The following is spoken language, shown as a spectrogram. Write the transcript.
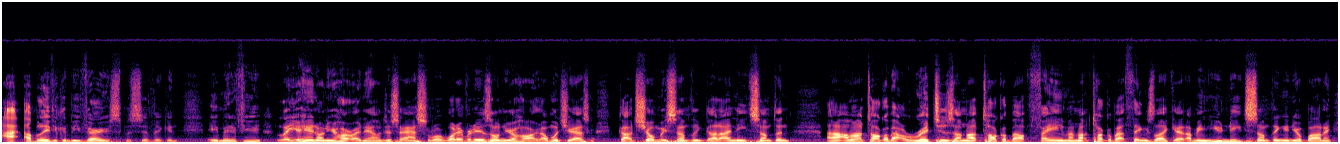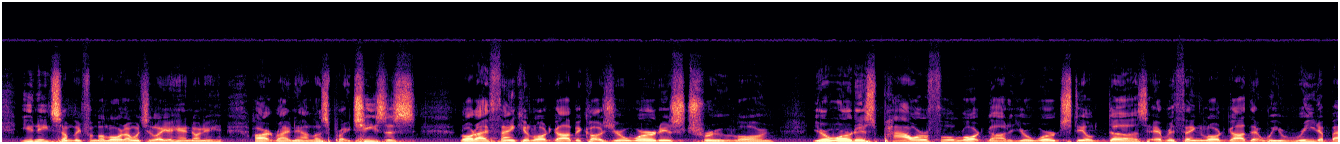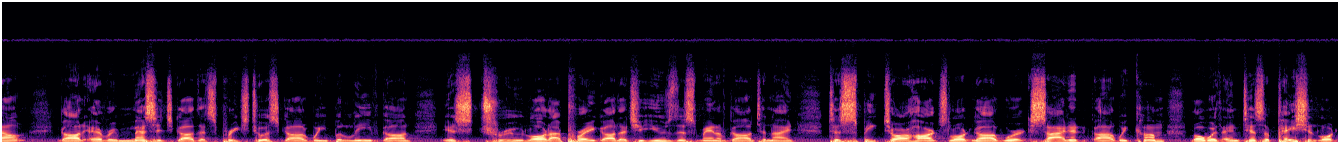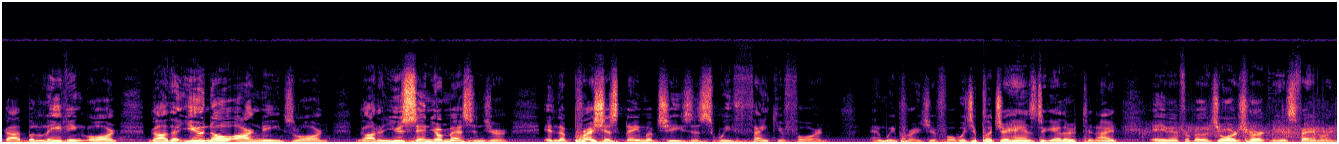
I, I- believe He can be very specific. And amen. If you lay your hand on your heart right now and just ask the Lord, whatever it is on your heart, I want you to ask God, show me something. God, I need something. I'm not talking about riches. I'm not talking about fame. I'm not talking about things like that. I mean, you need something in your body. You need something from the Lord. I want you to lay your hand on your heart right now. Let's pray. Jesus, Lord, I thank you, Lord God, because your word is true, Lord. Your word is powerful, Lord God. Your word still does everything, Lord God, that we read about. God, every message, God, that's preached to us, God, we believe, God, is true. Lord, I pray, God, that you use this man of God tonight to speak to our hearts, Lord God. We're excited, God. We come, Lord, with anticipation, Lord God, believing, Lord, God, that you know our needs, Lord. God, and you send your messenger. In the precious name of Jesus, we thank you for it and we praise you for it. Would you put your hands together tonight? Amen. For Brother George Hurt and his family.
